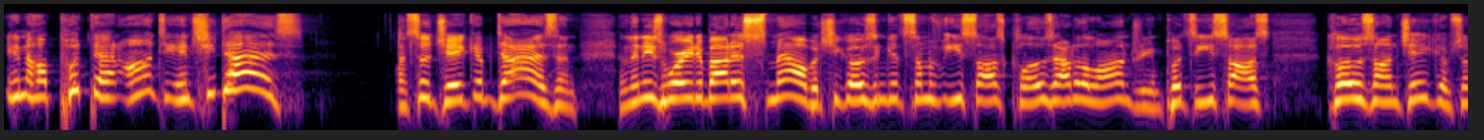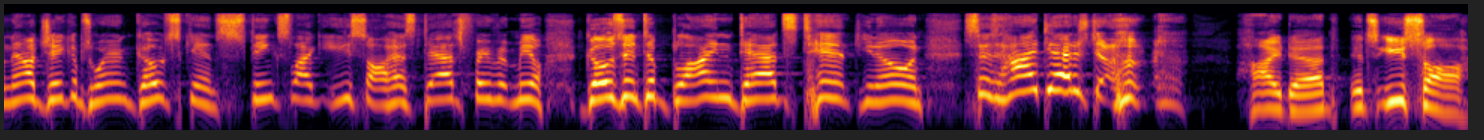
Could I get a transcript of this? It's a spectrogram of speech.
and I'll put that onto you. And she does. And so Jacob does. And, and then he's worried about his smell, but she goes and gets some of Esau's clothes out of the laundry and puts Esau's clothes on Jacob. So now Jacob's wearing goat skin, stinks like Esau, has dad's favorite meal, goes into blind dad's tent, you know, and says, Hi, dad. Hi, dad. It's Esau,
